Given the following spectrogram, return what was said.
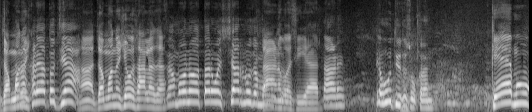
જમવાનું- રખડ્યા તો જ્યાં. હા જમવાનું કેવું ચાલે છે? જમવાનો અત્યારે હોશિયારનું તાણ જમાનો પછી યાર. તાણ. તે શું થયું તું છોકરાને? કે હું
